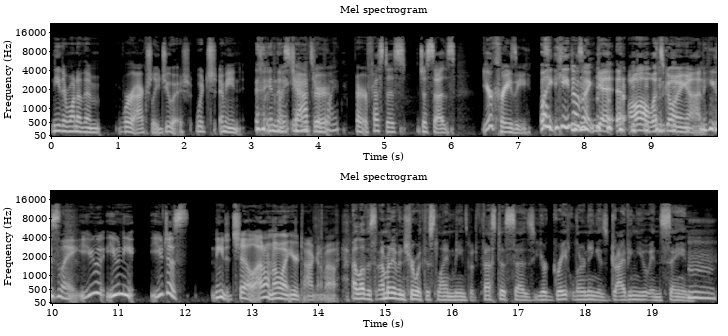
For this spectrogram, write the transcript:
neither one of them were actually Jewish, which, I mean, in this point. Yeah, good chapter, point. or Festus just says, you're crazy. Like he doesn't get at all what's going on. He's like, you, you need, you just need to chill. I don't know what you're talking about. I love this. I'm not even sure what this line means, but Festus says, Your great learning is driving you insane,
